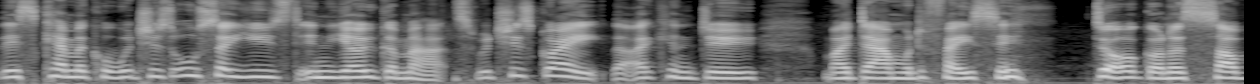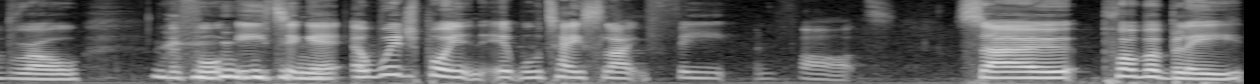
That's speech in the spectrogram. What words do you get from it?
this chemical, which is also used in yoga mats, which is great that I can do my downward facing dog on a sub roll before eating it, at which point it will taste like feet and farts. So probably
